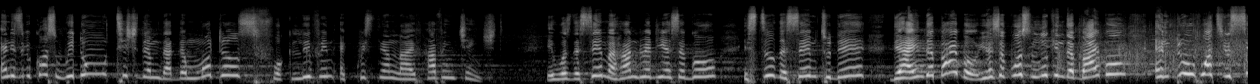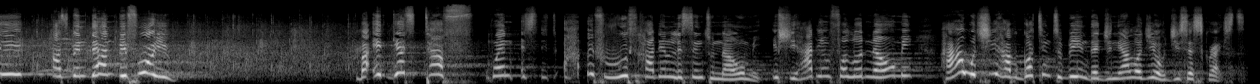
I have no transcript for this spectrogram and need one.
And it's because we don't teach them that the models for living a Christian life haven't changed. It was the same 100 years ago. It's still the same today. They are in the Bible. You're supposed to look in the Bible and do what you see has been done before you. But it gets tough when if Ruth hadn't listened to Naomi, if she hadn't followed Naomi, how would she have gotten to be in the genealogy of Jesus Christ?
